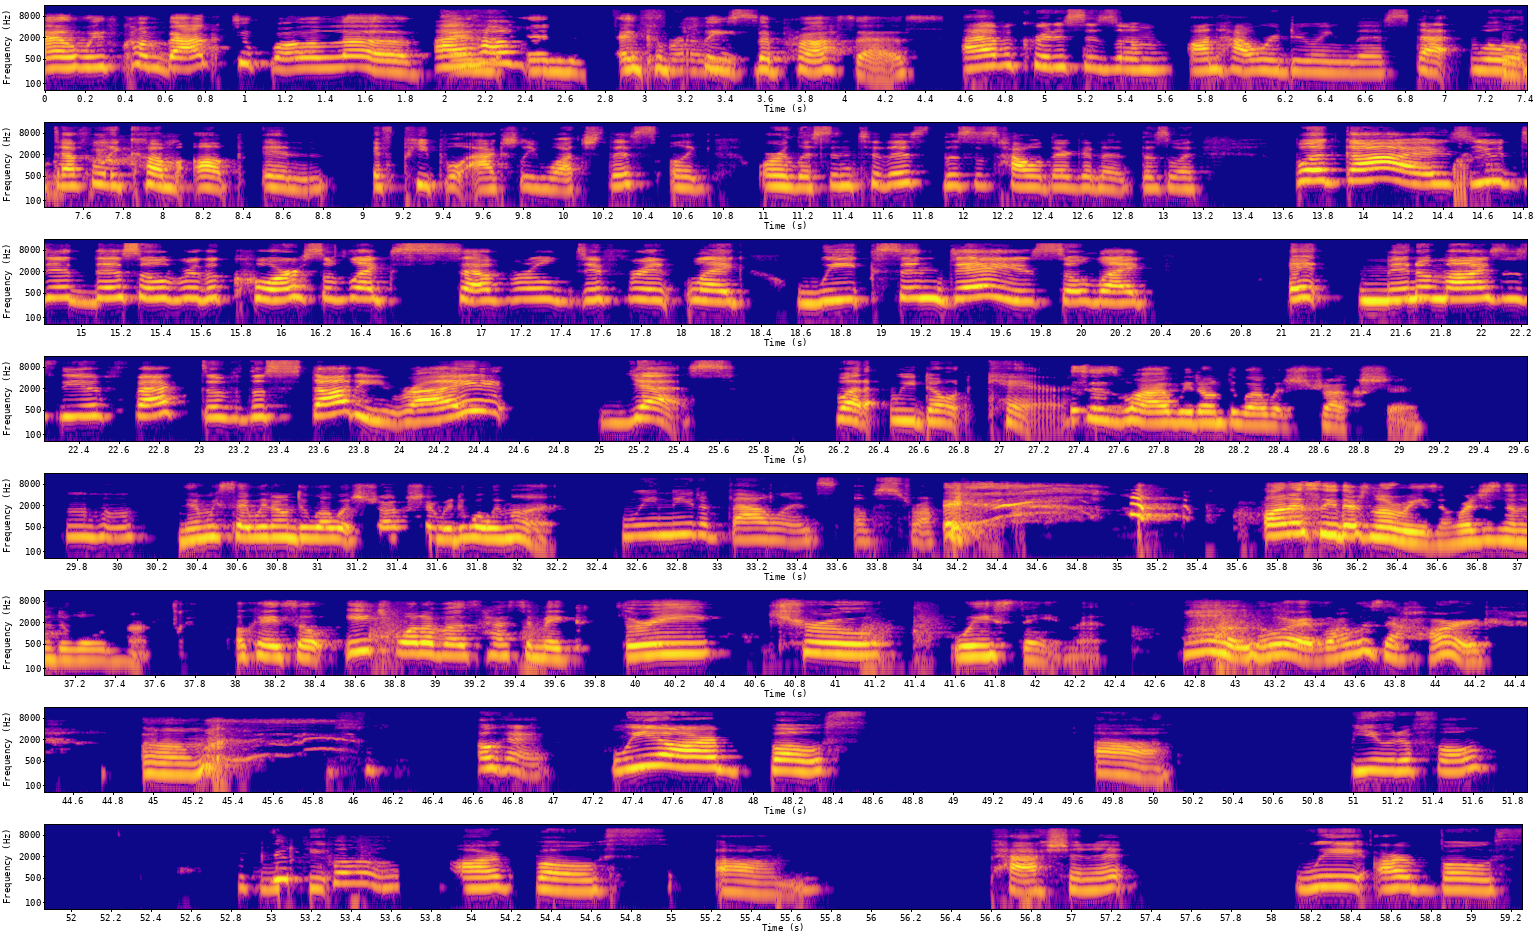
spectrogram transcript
and we've come back to fall in love I and, have and and complete the process I have a criticism on how we're doing this that will Oh. definitely come up in if people actually watch this, like or listen to this. This is how they're gonna. This way. But guys, you did this over the course of like several different like weeks and days. So like it minimizes the effect of the study, right? Yes. But we don't care. this is why we don't do well with structure hmm then we say we don't do well with structure we do what we want We need a balance of structure. honestly there's no reason we're just gonna do what we want okay so each one of us has to make three true we statements oh lord why was that hard um okay. We are both uh beautiful. beautiful Are both um passionate. We are both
